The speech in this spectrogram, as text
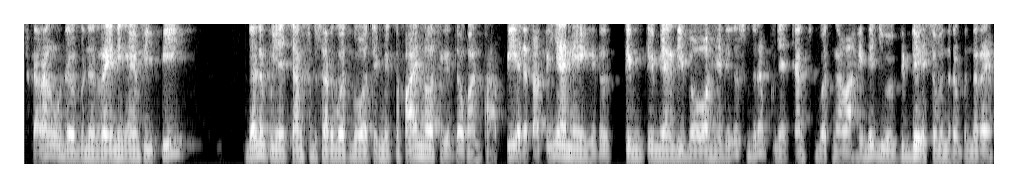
sekarang udah bener reigning MVP dan punya chance besar buat bawa timnya ke finals gitu kan tapi ada tapinya nih gitu tim-tim yang di bawahnya dia tuh sebenarnya punya chance buat ngalahinnya juga gede sebenarnya bener ya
